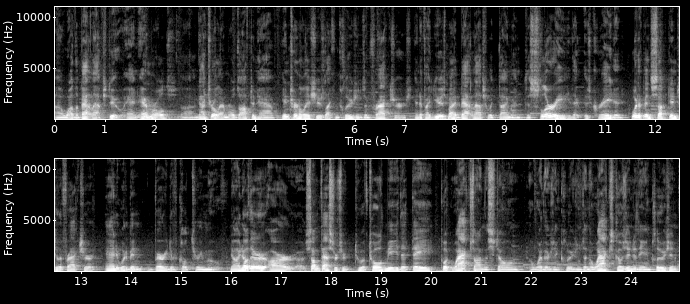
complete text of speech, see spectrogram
uh, while the bat laps do. And emeralds, uh, natural emeralds, often have internal issues like inclusions and fractures. And if I'd used my bat laps with diamond, the slurry that is created would have been sucked into the fracture and it would have been very difficult to remove. Now I know there are some faceters who have told me that they put wax on the stone where there's inclusions and the wax goes into the inclusion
